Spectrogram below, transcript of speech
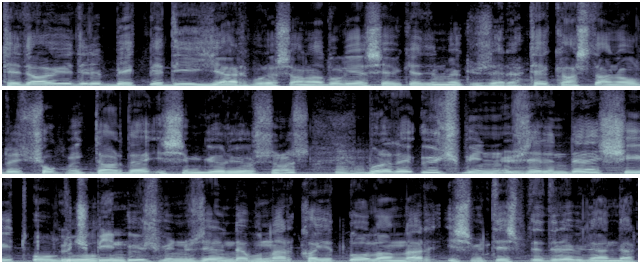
tedavi edilip beklediği yer burası. Anadolu'ya sevk edilmek üzere. Tek hastane olduğu için çok miktarda isim görüyorsunuz. Burada 3000 üzerinde şehit olduğu. 3000. 3000 üzerinde bunlar kayıtlı olanlar, ismi tespit edilebilenler.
